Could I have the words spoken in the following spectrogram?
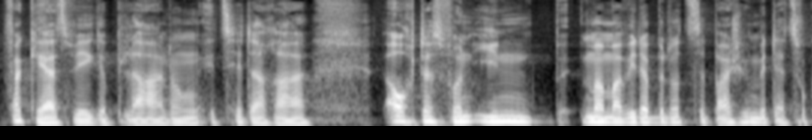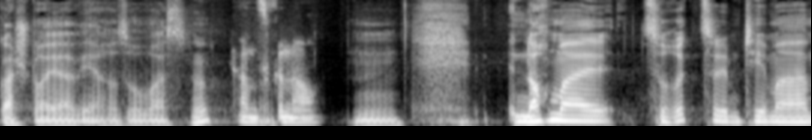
Verkehrswegeplanung etc. Auch das von Ihnen immer mal wieder benutzte Beispiel mit der Zuckersteuer wäre sowas. Ne? Ganz genau. Hm. Nochmal zurück zu dem Thema.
